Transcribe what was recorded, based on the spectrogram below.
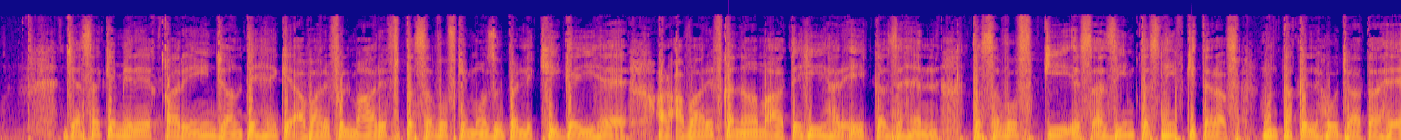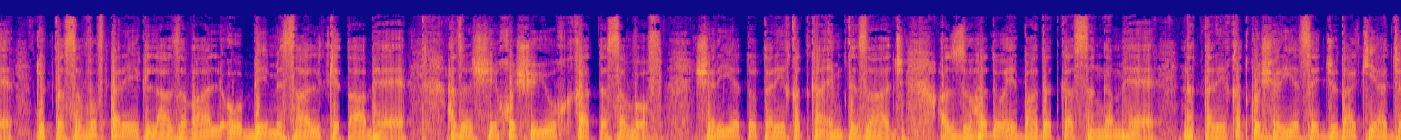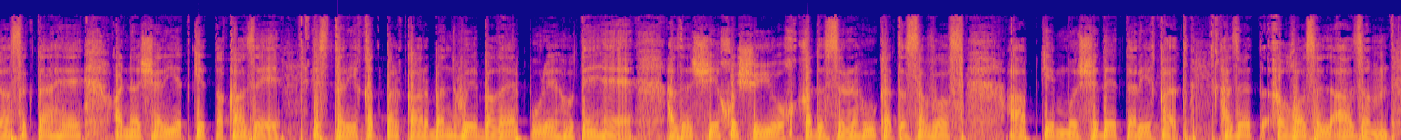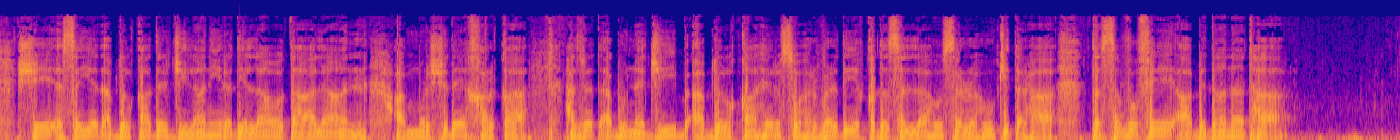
جیسا کہ میرے قارئین جانتے ہیں کہ عوارف المعارف تصوف کے موضوع پر لکھی گئی ہے، اور عوارف کا نام آتے ہی ہر ایک کا ذہن تصوف کی اس عظیم تصنیف کی طرف منتقل ہو جاتا ہے، جو تصوف پر ایک لازوال و بے مثال کتاب ہے۔ حضرت شیخ و شیوخ کا تصوف شریعت و طریقت کا امتزاج اور زہد و عبادت کا سنگم ہے۔ نہ طریقت کو شریعت سے جدا کیا جا سکتا ہے اور نہ شریعت کے تقاضے اس طریقت پر کاربند ہوئے بغیر پورے ہوتے ہیں۔ حضرت شیخ و شیوخ قدس رہو کا تصوف، آپ کے مرشد طریقت، حضرت غوث العظم سید عبد القادر جیلانی رضی اللہ تعالی عنہ اور مرشد خرقہ حضرت ابو نجیب عبد القاہر سہروردی قدس اللہ سرہو کی طرح تصوف عابدانہ تھا۔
